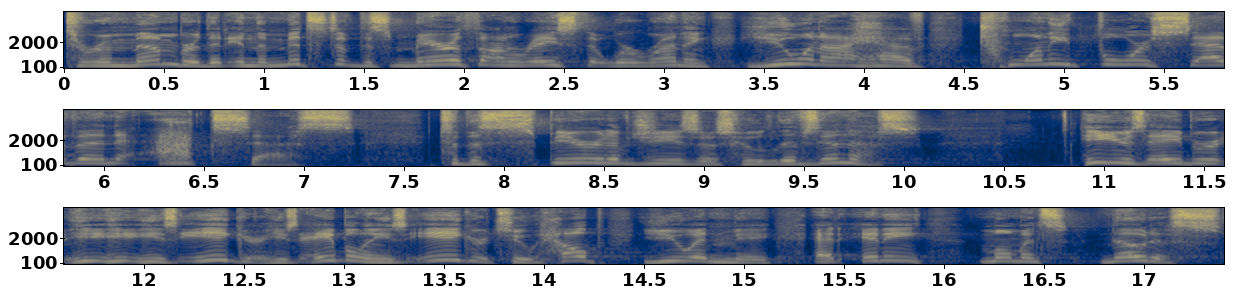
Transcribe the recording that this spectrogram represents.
to remember that in the midst of this marathon race that we're running, you and I have 24 7 access to the Spirit of Jesus who lives in us. He is able, he, he's eager, he's able, and he's eager to help you and me at any moment's notice.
